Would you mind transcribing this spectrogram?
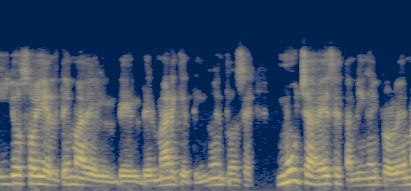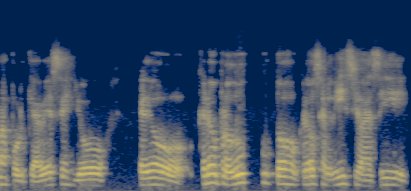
y yo soy el tema del, del, marketing, ¿no? Entonces, muchas veces también hay problemas porque a veces yo creo, creo productos o creo servicios así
